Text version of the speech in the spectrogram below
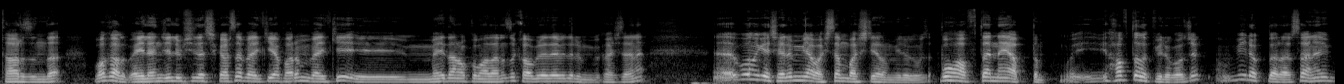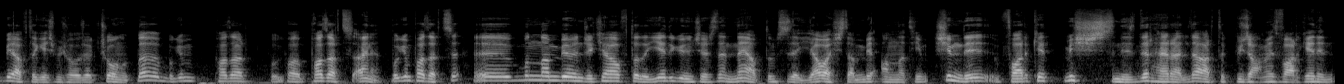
tarzında. Bakalım eğlenceli bir şey de çıkarsa belki yaparım. Belki e, meydan okumalarınızı kabul edebilirim birkaç tane. E, bunu geçelim yavaştan başlayalım vlogumuza. Bu hafta ne yaptım? E, Haftalık vlog olacak. Vloglar arası hani bir hafta geçmiş olacak çoğunlukla. Bugün pazar pa- pazartesi aynen. Bugün pazartesi. E, bundan bir önceki haftada 7 gün içerisinde ne yaptım size yavaştan bir anlatayım. Şimdi fark etmişsinizdir herhalde artık bir zahmet fark edin.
